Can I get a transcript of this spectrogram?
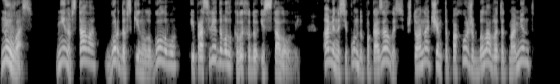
Ну вас! Нина встала, гордо вскинула голову и проследовала к выходу из столовой. Аме на секунду показалось, что она чем-то похожа была в этот момент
